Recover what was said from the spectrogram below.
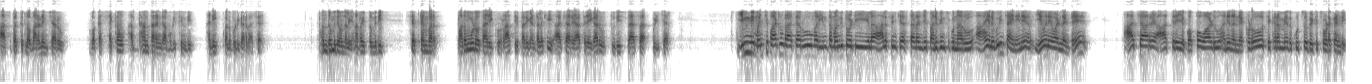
ఆసుపత్రిలో మరణించారు. ఒక శకం అర్ధాంతరంగా ముగిసింది అని కొలపూడి గారు రాశారు. పంతొమ్మిది వందల ఎనభై తొమ్మిది సెప్టెంబర్ పదమూడో తారీఖు రాత్రి పది గంటలకి ఆచార్య ఆత్రేయ గారు తుది శ్వాస విడిచారు. ఇన్ని మంచి పాటలు రాశారు మరి ఇంత మందితోటి ఇలా ఆలస్యం చేస్తాడని చెప్పి అనిపించుకున్నారు. ఆయన గురించి ఆయన ఏమనేవాళ్ళంటే ఆచార్య ఆత్రేయ గొప్పవాడు అని నన్ను ఎక్కడో శిఖరం మీద కూర్చోబెట్టి చూడకండి.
